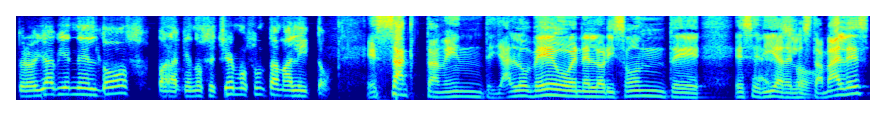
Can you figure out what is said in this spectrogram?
pero ya viene el 2 para que nos echemos un tamalito. Exactamente, ya lo veo en el horizonte ese día de los tamales,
